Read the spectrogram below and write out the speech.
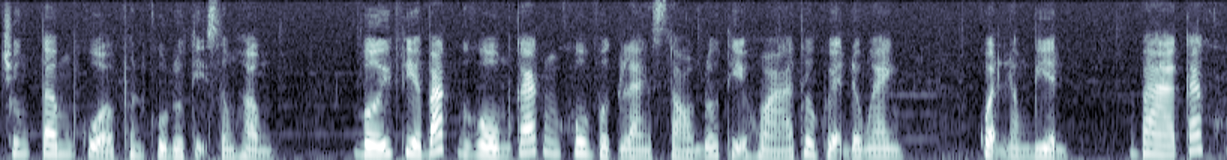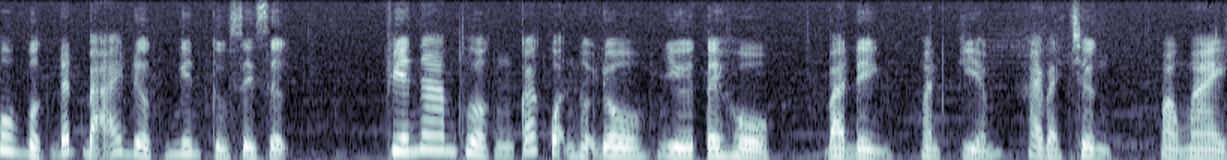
trung tâm của phân khu đô thị sông Hồng. Với phía Bắc gồm các khu vực làng xóm đô thị hóa thuộc huyện Đông Anh, quận Long Biên và các khu vực đất bãi được nghiên cứu xây dựng. Phía Nam thuộc các quận nội đô như Tây Hồ, Ba Đình, Hoàn Kiếm, Hai Bà Trưng, Hoàng Mai,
